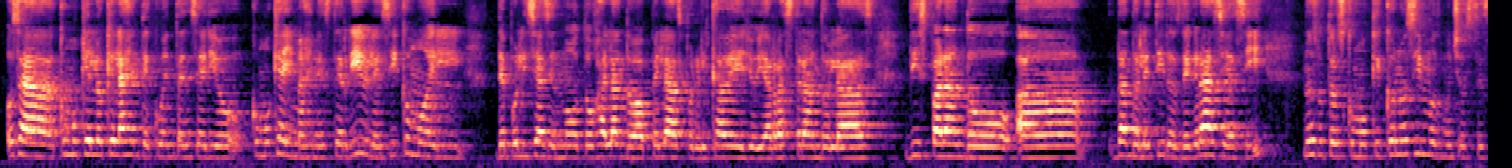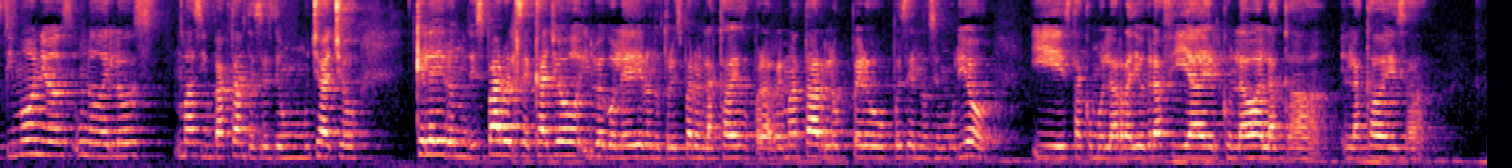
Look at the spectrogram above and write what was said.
o sea, como que lo que la gente cuenta en serio, como que hay imágenes terribles, ¿sí? Como el de policías en moto jalando a peladas por el cabello y arrastrándolas, disparando, a, dándole tiros de gracia, ¿sí? Nosotros como que conocimos muchos testimonios, uno de los más impactantes es de un muchacho que le dieron un disparo, él se cayó y luego le dieron otro disparo en la cabeza para rematarlo, pero pues él no se murió. Y está como la radiografía, él con la bala acá en la cabeza,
